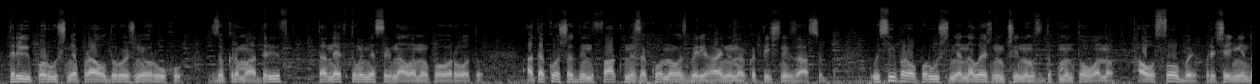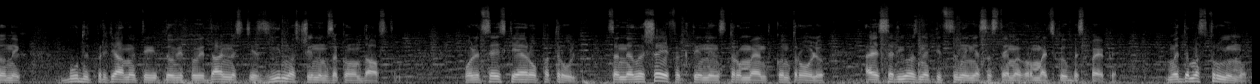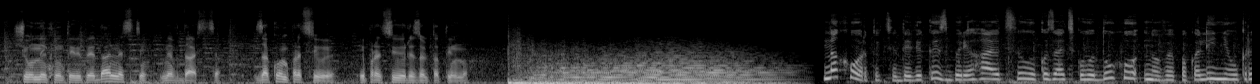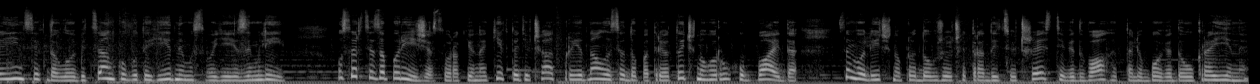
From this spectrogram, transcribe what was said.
три порушення правил дорожнього руху, зокрема дрифт та нехтування сигналами повороту, а також один факт незаконного зберігання наркотичних засобів. Усі правопорушення належним чином задокументовано, а особи, причетні до них, будуть притягнуті до відповідальності згідно з чинним законодавством. Поліцейський аеропатруль це не лише ефективний інструмент контролю, а й серйозне підсилення системи громадської безпеки. Ми демонструємо, що уникнути відповідальності не вдасться. Закон працює і працює результативно. На Хортиці, де віки зберігають силу козацького духу, нове покоління українців дало обіцянку бути гідними своєї землі. У серці Запоріжжя 40 юнаків та дівчат приєдналися до патріотичного руху Байда, символічно продовжуючи традицію честі, відваги та любові до України.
